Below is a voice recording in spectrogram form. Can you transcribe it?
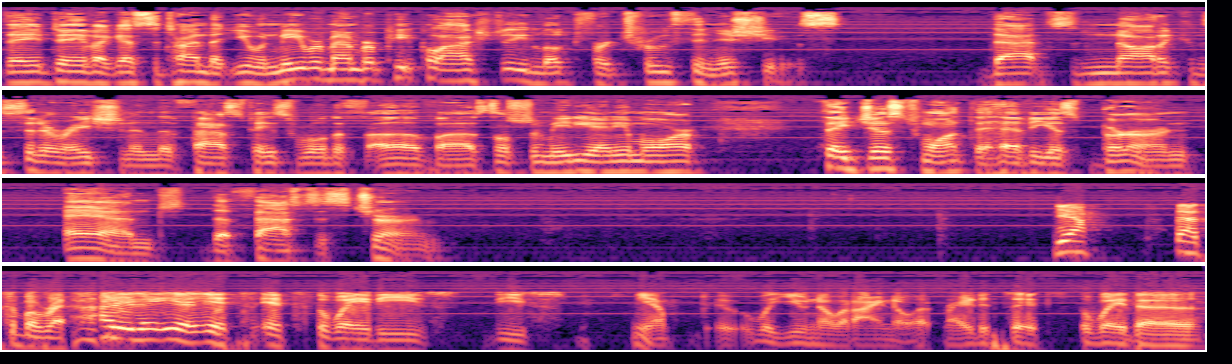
Dave, Dave, I guess the time that you and me remember, people actually looked for truth in issues. That's not a consideration in the fast-paced world of, of uh, social media anymore. They just want the heaviest burn and the fastest churn. Yeah, that's about right. I mean, it's it's the way these these you know, well, you know it, I know it, right? It's it's the way the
